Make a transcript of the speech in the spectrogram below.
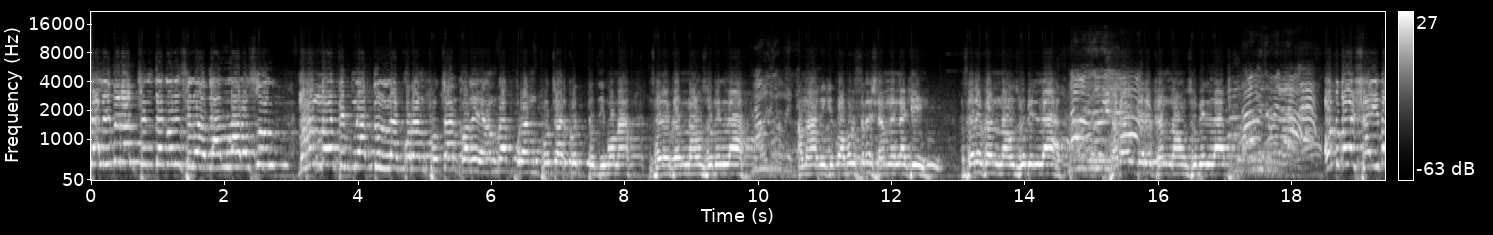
তালিবের চিন্তা করেছিল যে আল্লাহ রসুল মোহাম্মদ ইবনে আব্দুল্লাহ কোরআন প্রচার করে আমরা কোরআন প্রচার করতে দিব না। যেরকম নাউজুবিল্লাহ। আমার আমি কি কবরস্থানের সামনে নাকি? যেরকম নাউজুবিল্লাহ। সবাই যেরকম নাউজুবিল্লাহ। অথবা সাইবা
